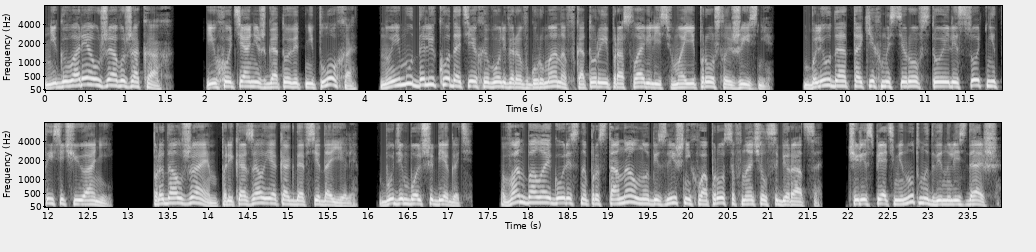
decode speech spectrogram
не говоря уже о вожаках. И хоть Аниш готовит неплохо, но ему далеко до тех эвольверов-гурманов, которые прославились в моей прошлой жизни. Блюда от таких мастеров стоили сотни тысяч юаней. «Продолжаем», — приказал я, когда все доели. «Будем больше бегать». Ван Балай горестно простонал, но без лишних вопросов начал собираться. Через пять минут мы двинулись дальше.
